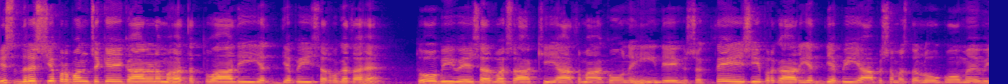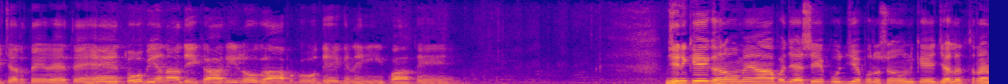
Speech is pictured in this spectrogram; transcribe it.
इस दृश्य प्रपंच के कारण महतत्वादि यद्यपि सर्वगत है। तो भी वे सर्वसाक्षी आत्मा को नहीं देख सकते। इसी प्रकार यद्यपि आप समस्त लोकों में विचरते रहते हैं तो भी अनाधिकारी लोग आपको देख नहीं पाते। जिनके घरों में आप जैसे पूज्य पुरुष, उनके जल तृण,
